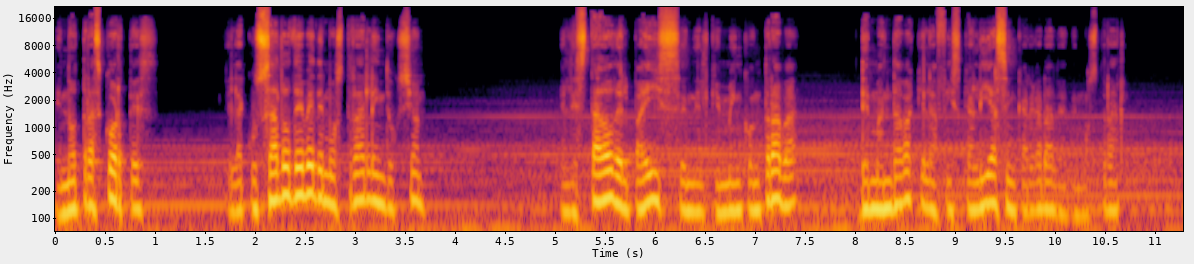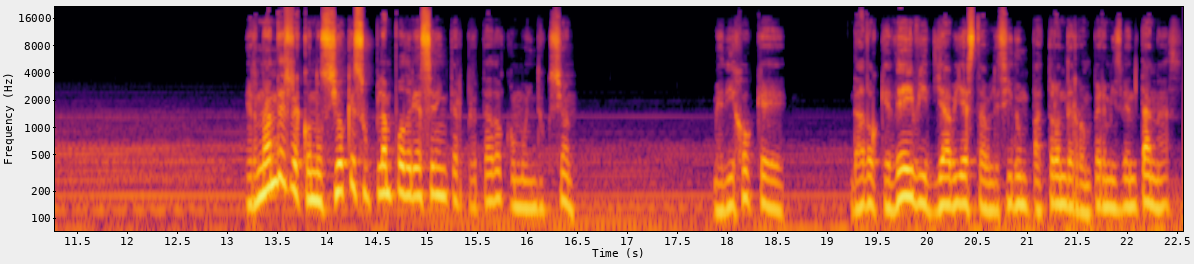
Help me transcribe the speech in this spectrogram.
En otras cortes, el acusado debe demostrar la inducción. El estado del país en el que me encontraba demandaba que la fiscalía se encargara de demostrarlo. Hernández reconoció que su plan podría ser interpretado como inducción. Me dijo que, dado que David ya había establecido un patrón de romper mis ventanas,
